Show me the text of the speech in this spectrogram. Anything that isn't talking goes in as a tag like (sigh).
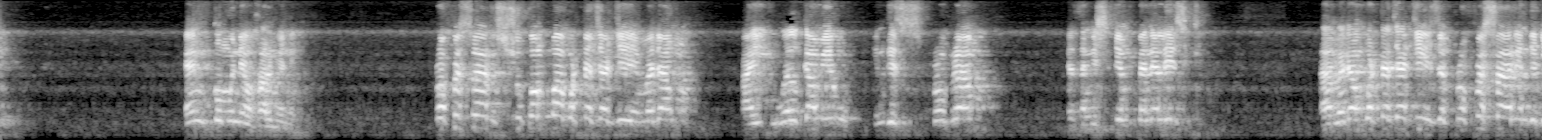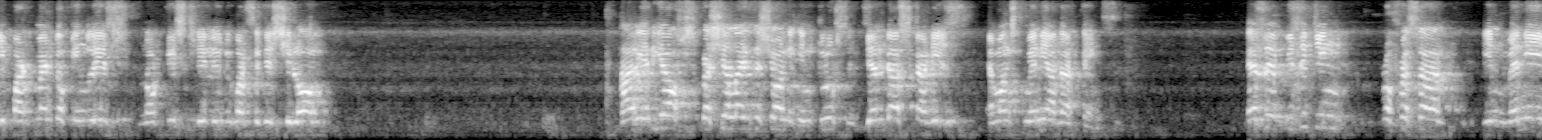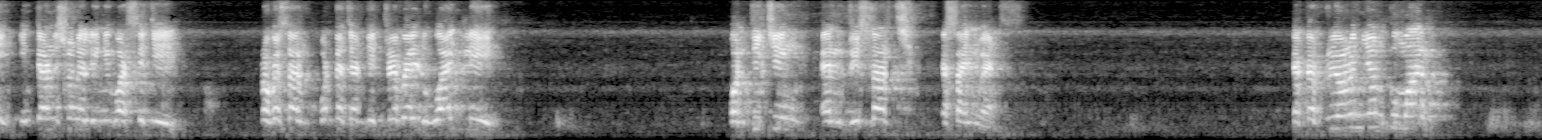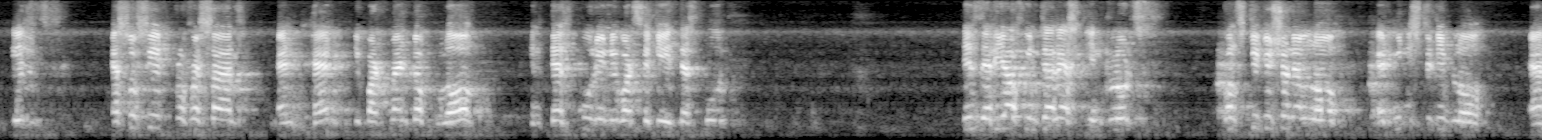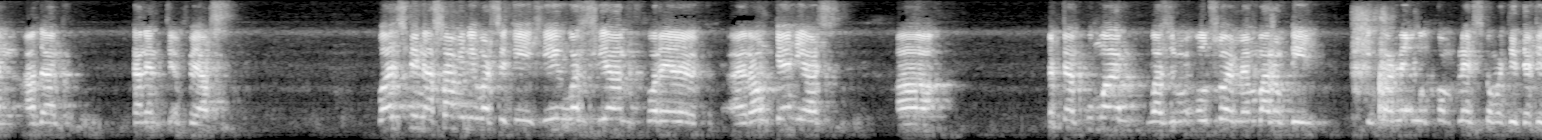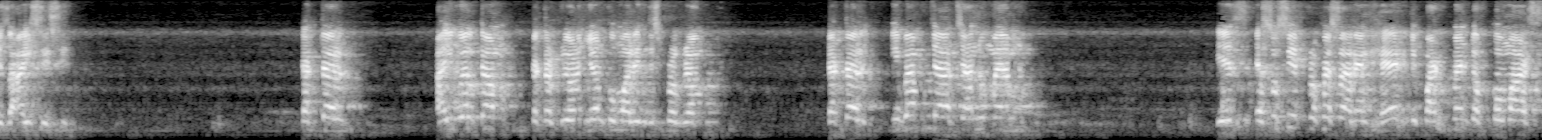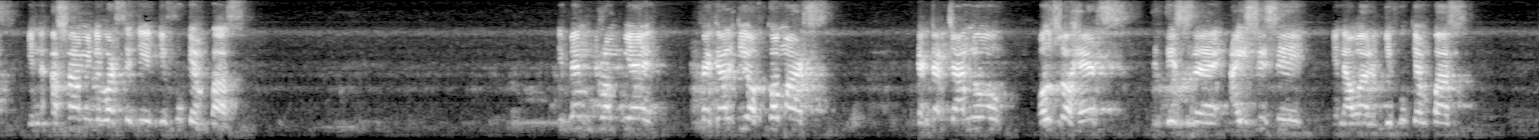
and communal harmony. Professor Sukalpa Bhattacharya, Madam, I welcome you in this program as an esteemed panelist. Uh, Madam Bhattacharya is a professor in the Department of English, Northeast Hill University, Shillong. Her area of specialization includes gender studies, amongst many other things. As a visiting professor in many international universities, Professor Bhattacharya traveled widely on teaching and research assignments. Dr. Priyaranjan Kumar is Associate Professor and Head Department of Law in Tezpur University, Tezpur. His area of interest includes constitutional law, administrative law, and other current affairs. Whilst in Assam University, he was here for a, around 10 years. Uh, Dr. Kumar was also a member of the Internal Complaints Committee, that is ICC. Dr. I welcome Dr. Priyaranjan Kumar in this program. Dr. Ibamcha Chanumem is Associate Professor and Head Department of Commerce in Assam University Diphu campus. Even from the Faculty of Commerce, Dr. Chanu also heads this uh, ICC in our Diphu campus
